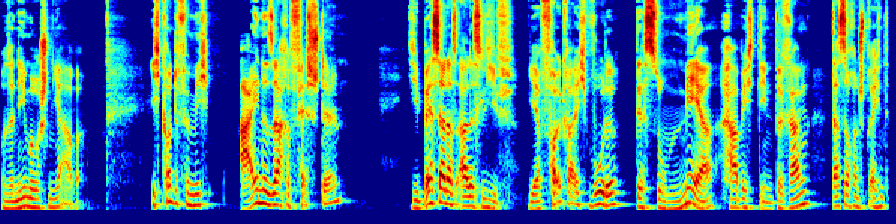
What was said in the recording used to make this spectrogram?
unternehmerischen Jahre ich konnte für mich eine Sache feststellen. Je besser das alles lief, je erfolgreich wurde, desto mehr habe ich den Drang, das auch entsprechend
